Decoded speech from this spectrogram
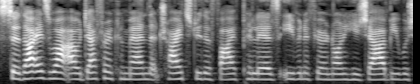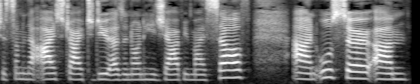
So that is why I would definitely recommend that try to do the five pillars, even if you're a non-hijabi, which is something that I strive to do as a non-hijabi myself. And also, um,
